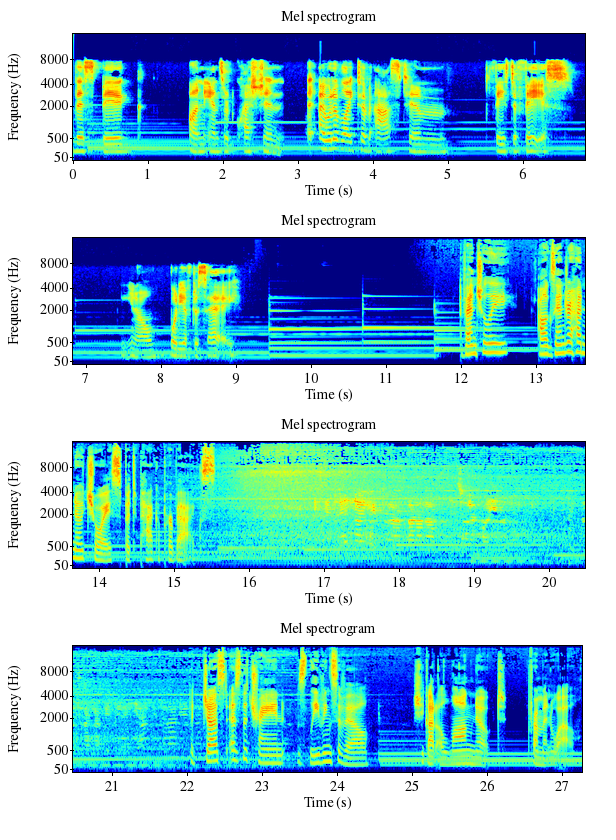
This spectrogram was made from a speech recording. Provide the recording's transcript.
this big unanswered question. I would have liked to have asked him face to face you know, what do you have to say? Eventually, Alexandra had no choice but to pack up her bags. But just as the train was leaving Seville, she got a long note from Manuel.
